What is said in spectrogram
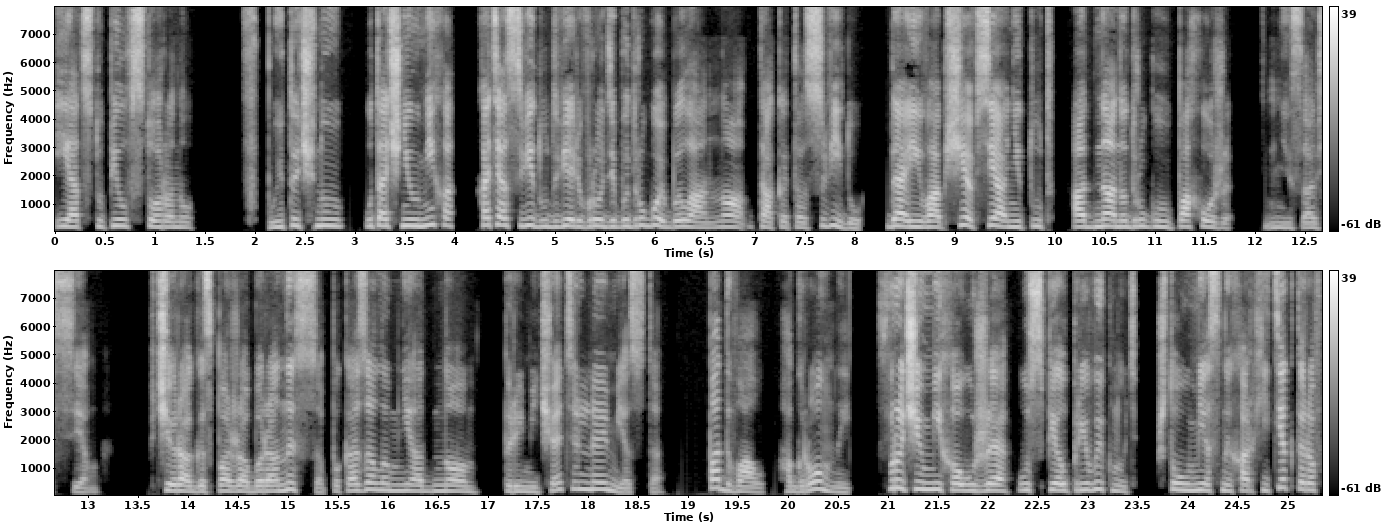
и отступил в сторону. В пыточную, уточнил Миха, хотя с виду дверь вроде бы другой была, но так это с виду. Да и вообще все они тут одна на другую похожи. Не совсем. Вчера госпожа баронесса показала мне одно примечательное место. Подвал, огромный. Впрочем, Миха уже успел привыкнуть, что у местных архитекторов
